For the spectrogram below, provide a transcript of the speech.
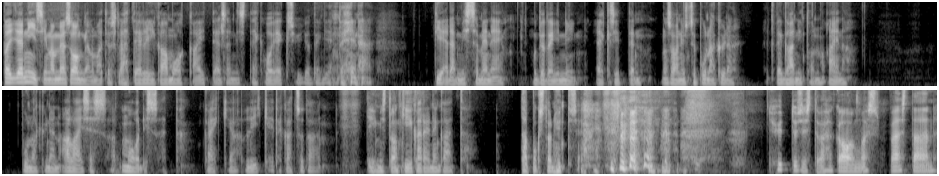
tai ja niin siinä on myös ongelma, että jos lähtee liikaa muokkaa itteensä, niin sitten ehkä voi eksyä jotenkin, että ei enää tiedä, missä menee. Mutta jotenkin niin. Ehkä sitten, no se on just se punakynä, että vegaanit on aina punakynän alaisessa moodissa, että kaikkia liikkeitä katsotaan. Ihmiset on kiikareiden kanssa, että tappukset on hyttysen. Hyttysistä vähän kauemmas päästään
